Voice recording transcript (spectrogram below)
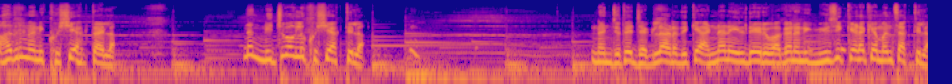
ಆದ್ರೂ ನನಗೆ ಖುಷಿ ಆಗ್ತಾ ಇಲ್ಲ. ನಂಗೆ ನಿಜವಾಗ್ಲೂ ಖುಷಿ ಆಗ್ತಿಲ್ಲ. ನನ್ನ ಜೊತೆ ಜಗಳ ಆಡೋದಕ್ಕೆ ಅಣ್ಣನೇ ಇಲ್ಲದೆ ಇರುವಾಗ ನನಗೆ ಮ್ಯೂಸಿಕ್ ಕೇಳಕ್ಕೆ ಮನ್ಸಾಗ್ತಿಲ್ಲ.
